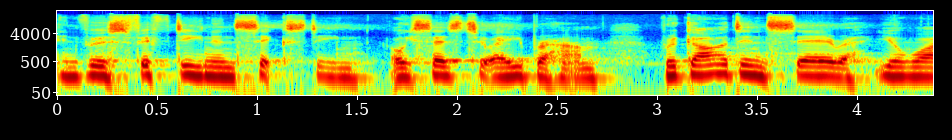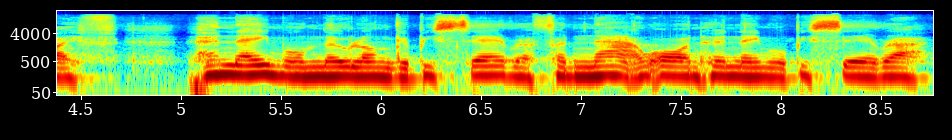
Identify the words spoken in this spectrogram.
in verse 15 and 16, or he says to Abraham, regarding Sarah, your wife, her name will no longer be Sarai, for now on her name will be Sarah.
